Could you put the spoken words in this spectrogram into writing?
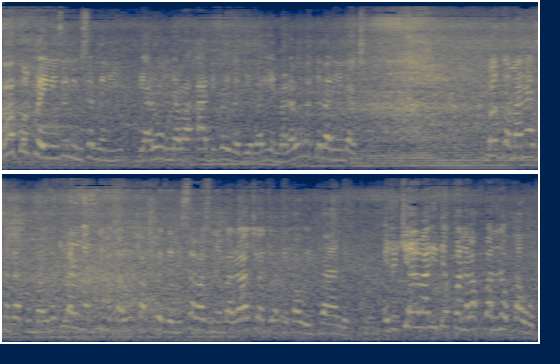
Bakomplaini nze ndi museveni yalonda ba advisor bye bali embala babadde balinda ki bagamba nazatakumba bwetubali nga tuli mukaluka president saawa zino embala lwaki bati bateekawo ebipande ekyo kyabaliddeko nabakuba knockout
